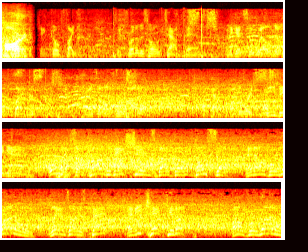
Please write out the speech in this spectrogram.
hard. fight in front of his hometown fans and against a well-known fighter as Alvarado on the receiving end. And some combinations by Barbosa and Alvarado lands on his back and he can't get up. Alvarado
